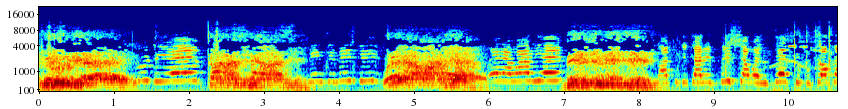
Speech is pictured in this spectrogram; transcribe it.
UDA Kazi ni kazi. mingi mingi Mingi mingi. na tukikaribisha wenzetu kutoka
